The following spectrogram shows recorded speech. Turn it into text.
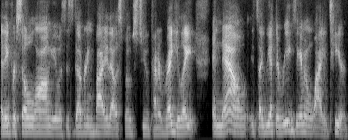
I think for so long it was this governing body that was supposed to kind of regulate. And now it's like we have to re-examine why it's here.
